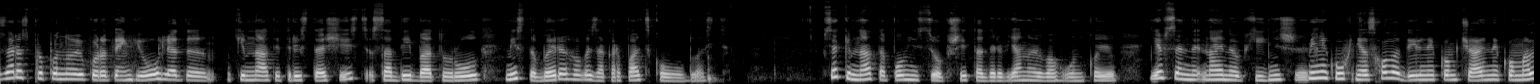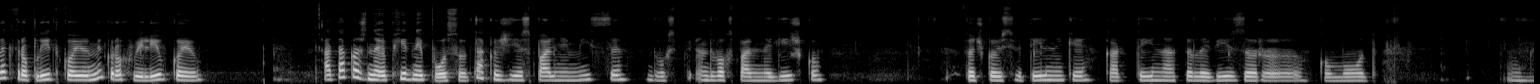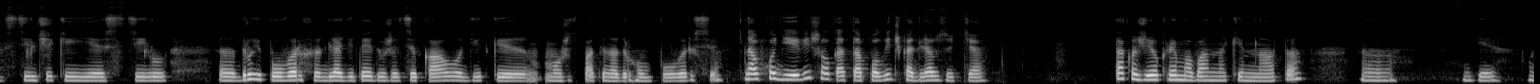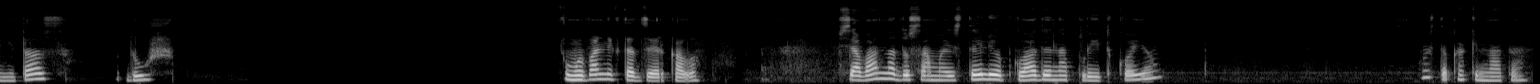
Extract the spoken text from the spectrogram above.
Зараз пропоную коротенький огляд е, кімнати 306, садиба Турул, місто Берегове, Закарпатська область. Вся кімната повністю обшита дерев'яною вагонкою. Є все найнеобхідніше. Міні-кухня з холодильником, чайником, електроплиткою, мікрохвилівкою. А також необхідний посуд. Також є спальне місце, двохспальне ліжко, точкові світильники, картина, телевізор, е, комод. Стільчики є, стіл. Е, Другий поверх для дітей дуже цікаво. Дітки можуть спати на другому поверсі. На вході є вішалка та поличка для взуття. Також є окрема ванна кімната, е, є унітаз, душ, умивальник та дзеркало. Вся ванна до самої стелі обкладена плиткою. Ось така кімната.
